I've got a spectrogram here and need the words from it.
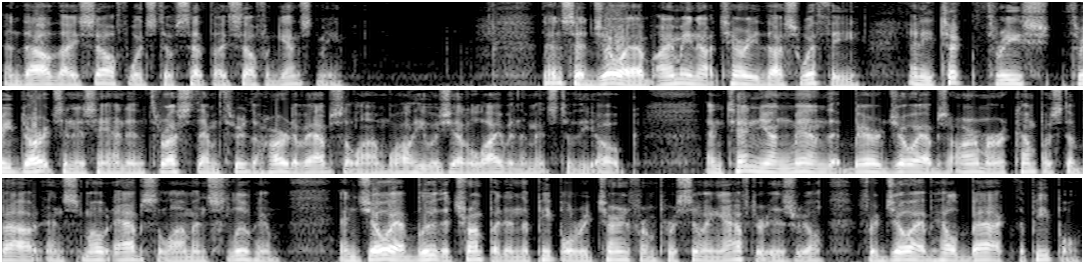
and thou thyself wouldst have set thyself against me. Then said Joab, I may not tarry thus with thee. And he took three, three darts in his hand, and thrust them through the heart of Absalom, while he was yet alive in the midst of the oak. And ten young men that bare Joab's armor compassed about, and smote Absalom, and slew him. And Joab blew the trumpet, and the people returned from pursuing after Israel, for Joab held back the people.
